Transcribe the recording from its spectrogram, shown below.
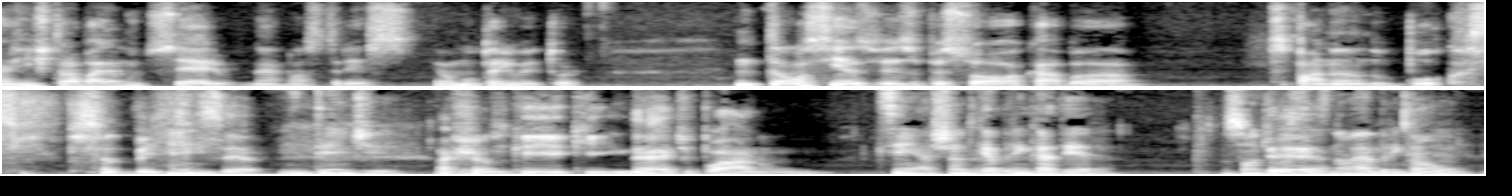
a gente trabalha muito sério, né? Nós três, eu, Montanha e o Heitor. Então, assim, às vezes o pessoal acaba espanando um pouco, assim, sendo bem sincero. entendi. Achando entendi. que, que, né, tipo, ah, não, Sim, achando que é brincadeira. O som de É, vocês não é então- brincadeira.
